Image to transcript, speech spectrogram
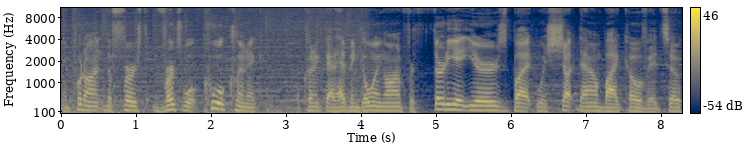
and put on the first virtual Cool Clinic, clinic that had been going on for 38 years but was shut down by COVID. So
